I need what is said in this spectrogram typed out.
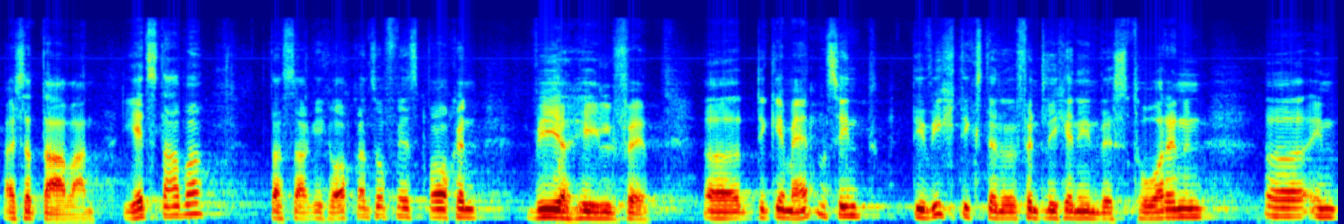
also da waren. Jetzt aber, das sage ich auch ganz offen, jetzt brauchen wir Hilfe. Äh, die Gemeinden sind die wichtigsten öffentlichen Investoren äh, in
